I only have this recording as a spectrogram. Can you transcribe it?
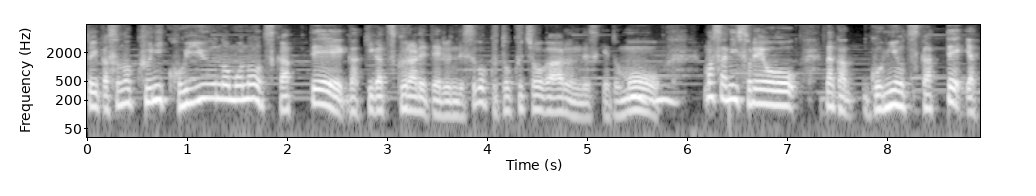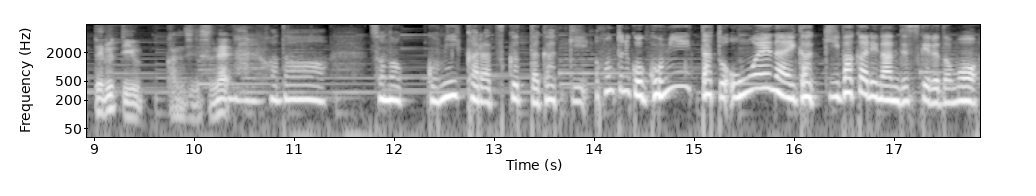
というかその国固有のものを使って楽器が作られてるんですごく特徴があるんですけども、まさにそれをなんかゴミを使ってやってるっていう感じですね。なるほど。そのゴミから作った楽器本当にこうゴミだと思えない楽器ばかりなんですけれども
